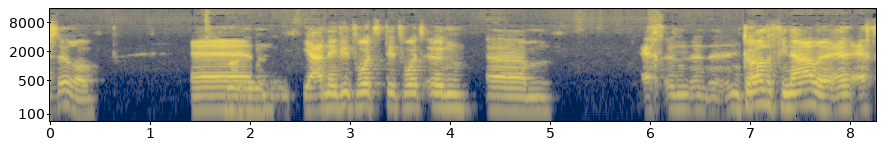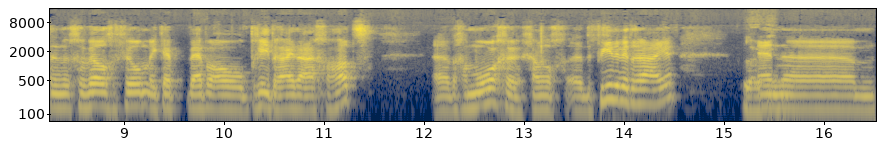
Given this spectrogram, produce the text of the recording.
30.000 euro. En ja, nee, dit wordt, dit wordt een. ehm, echt een, een, een grande finale. E- Echt een geweldige film. Ik heb, we hebben al drie draaidagen gehad. Eh, we gaan morgen gaan we nog eh, de vierde weer draaien. Leuk. En ehm,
